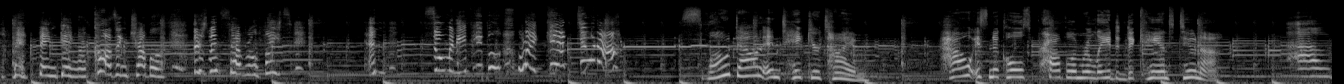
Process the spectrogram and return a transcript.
The Red Fang Gang are causing trouble! There's been several fights! And so many people like Camp Tuna! Slow down and take your time. How is Nicole's problem related to canned tuna? Um,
